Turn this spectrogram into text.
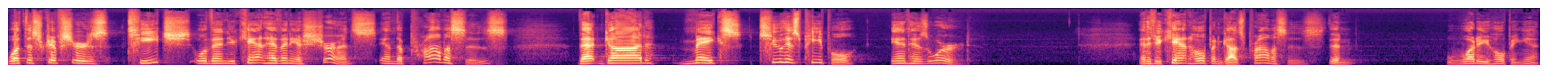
what the scriptures teach, well, then you can't have any assurance in the promises that God makes to his people in his word. And if you can't hope in God's promises, then what are you hoping in?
